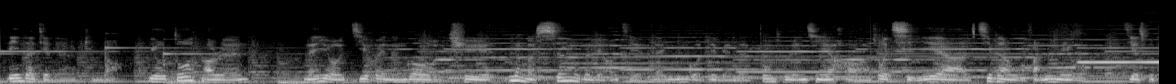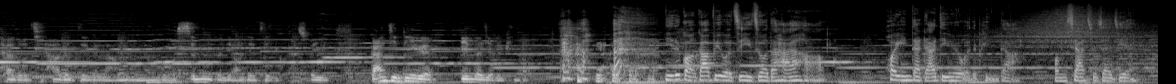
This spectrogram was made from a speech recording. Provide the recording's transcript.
Linda 姐的频道。有多少人能有机会能够去那么深入的了解在英国这边的风土人情也好啊，做企业啊，基本上我反正没有。接触太多其他的这个栏目，能够深入的了解这一块，所以赶紧订阅 Linda 姐的频道。你的广告比我自己做的还好，欢迎大家订阅我的频道，我们下次再见。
